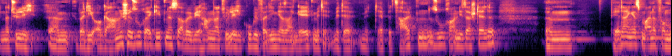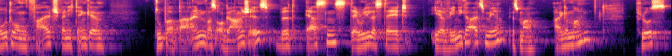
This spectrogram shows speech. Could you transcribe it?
natürlich ähm, über die organische Suchergebnisse, aber wir haben natürlich, Google verdient ja sein Geld mit der, mit der, mit der bezahlten Suche an dieser Stelle. Ähm, Wäre dann jetzt meine Vermutung falsch, wenn ich denke, super, bei allem, was organisch ist, wird erstens der Real Estate eher weniger als mehr, erstmal allgemein, plus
